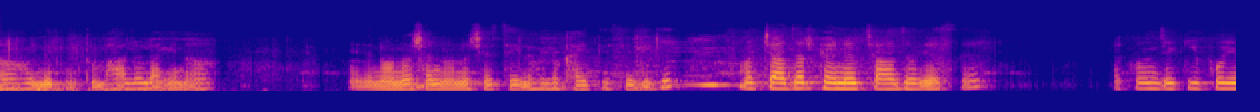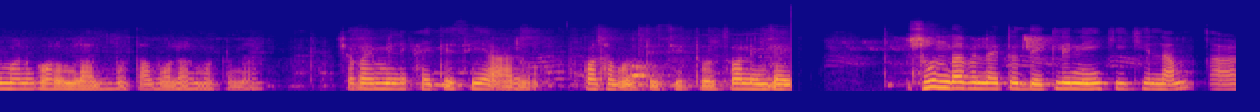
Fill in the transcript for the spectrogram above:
না হইলে কিন্তু ভালো লাগে না। এই যে ননাসা ননাসের ছেলে হলো খাইতেছে এদিকে। আমার চার্জার ফ্যানের চার্জও গেছে। এখন যে কি পরিমাণ গরম লাগবে তা বলার মতো না। সবাই মিলে খাইতেছি আর কথা বলতেছি, তো চলেন যাই। সন্ধ্যাবেলায় তো দেখলে নেই কি খেলাম, আর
